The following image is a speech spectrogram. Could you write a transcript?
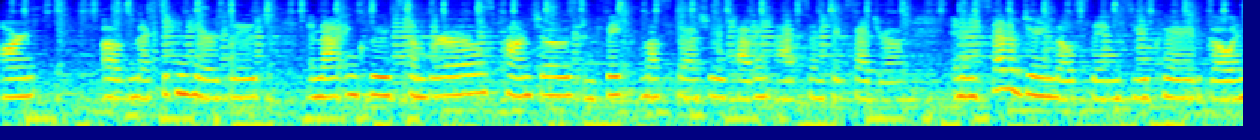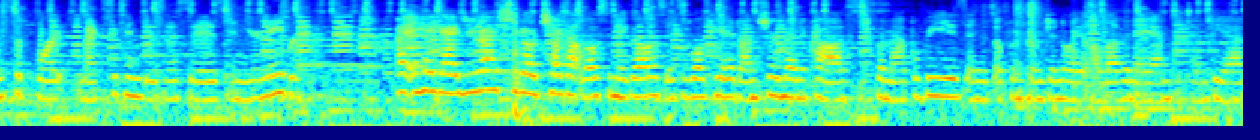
aren't of Mexican heritage, and that includes sombreros, ponchos, and fake mustaches having accents, etc. And instead of doing those things, you could go and support Mexican businesses in your neighborhood. Alright, hey guys, you guys should go check out Los Amigos. It's located on Sherman across from Applebee's and it's open from generally 11 a.m. to 10 p.m.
